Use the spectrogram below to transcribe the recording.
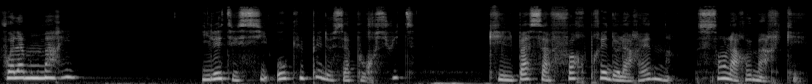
Voilà mon mari Il était si occupé de sa poursuite qu'il passa fort près de la reine sans la remarquer.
